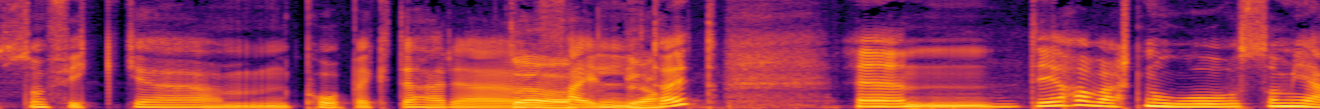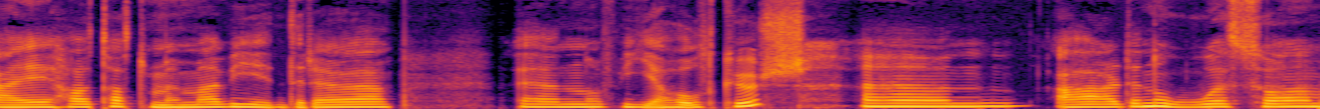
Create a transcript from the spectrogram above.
som fikk eh, påpekt det her eh, Det feilen litt ja. høyt. Eh, det har vært noe som jeg har tatt med meg videre når vi har holdt kurs. Er det noe som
